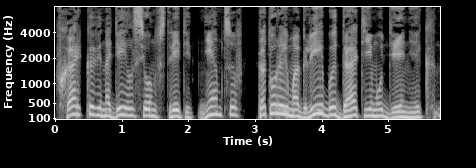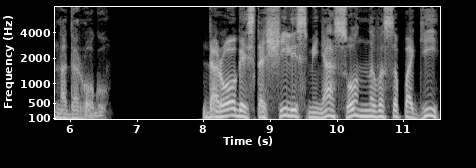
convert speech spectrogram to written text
В Харькове надеялся он встретить немцев, которые могли бы дать ему денег на дорогу. «Дорогой стащили с меня сонного сапоги»,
